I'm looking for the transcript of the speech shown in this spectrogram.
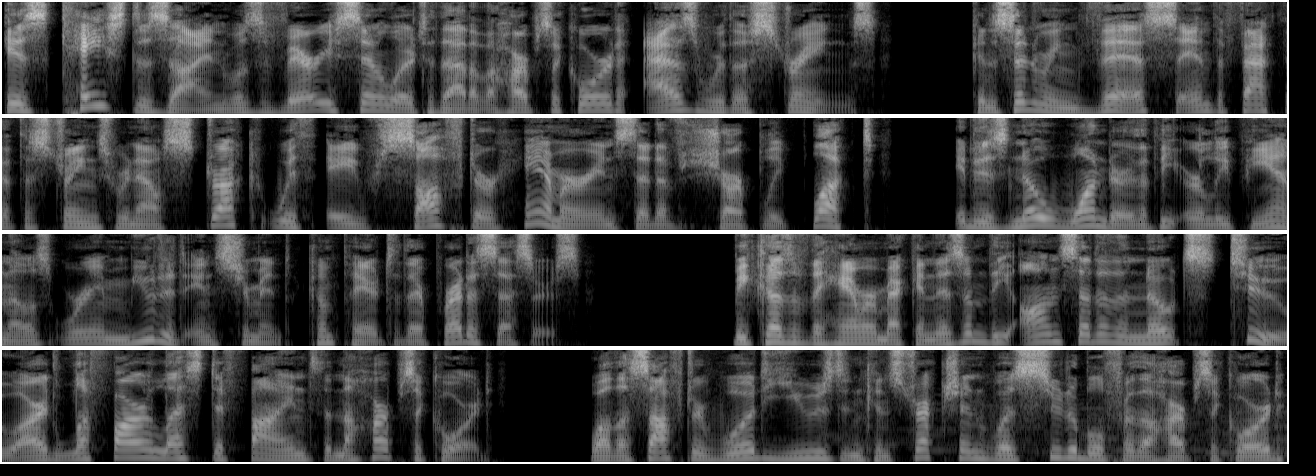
His case design was very similar to that of the harpsichord, as were the strings. Considering this, and the fact that the strings were now struck with a softer hammer instead of sharply plucked, it is no wonder that the early pianos were a muted instrument compared to their predecessors. Because of the hammer mechanism, the onset of the notes, too, are far less defined than the harpsichord, while the softer wood used in construction was suitable for the harpsichord,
